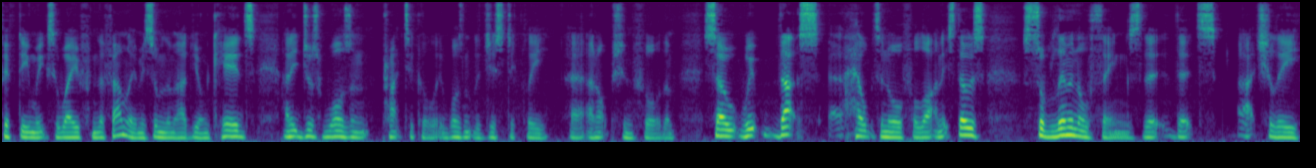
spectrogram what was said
15 weeks away from the family. I mean, some of them had young kids, and it just wasn't practical. It wasn't logistically uh, an option for them. So we, that's helped an awful lot, and it's those subliminal things that that actually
